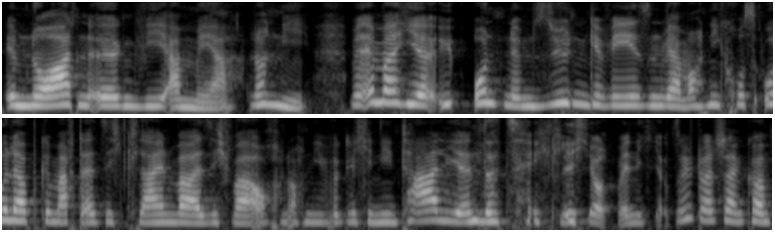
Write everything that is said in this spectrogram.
im Norden irgendwie am Meer, noch nie. Bin immer hier unten im Süden gewesen, wir haben auch nie groß Urlaub gemacht, als ich klein war, also ich war auch noch nie wirklich in Italien tatsächlich, auch wenn ich aus Süddeutschland komme,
